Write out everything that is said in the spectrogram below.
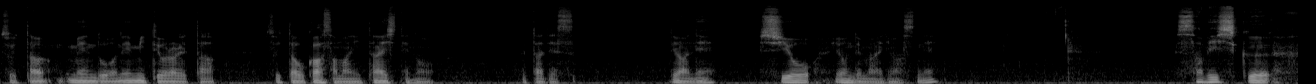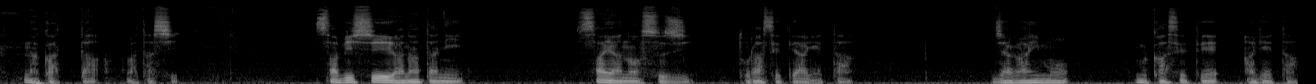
そういった面倒をね見ておられたそういったお母様に対しての歌です。ではね詩を読んでまいりますね。寂しくなかった私。寂しいあなたに鞘の筋取らせてあげた。じゃがいも剥かせてあげた。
